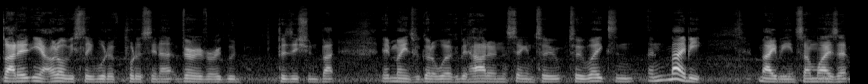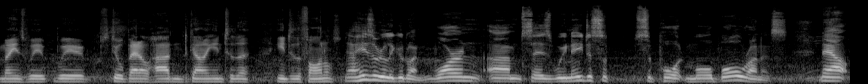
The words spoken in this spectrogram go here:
but it, you know it obviously would have put us in a very very good position. But it means we've got to work a bit harder in the second two two weeks, and, and maybe maybe in some ways that means we're we're still battle hardened going into the into the finals. Now here's a really good one. Warren um, says we need to su- support more ball runners. Now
